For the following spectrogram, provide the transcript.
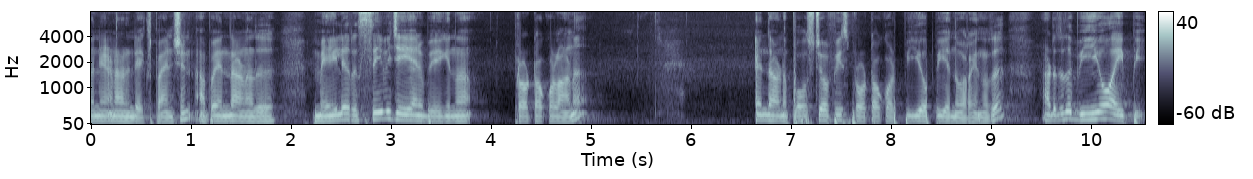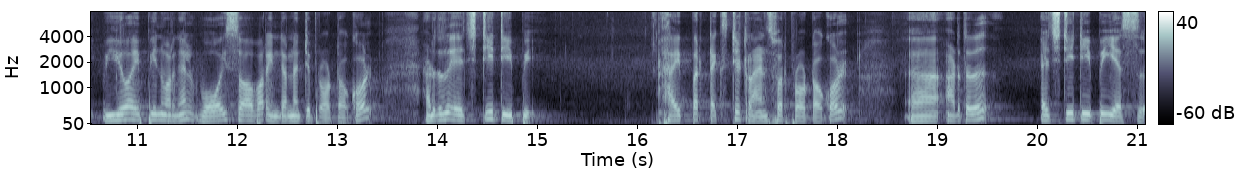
തന്നെയാണ് അതിന്റെ എക്സ്പാൻഷൻ അപ്പോൾ എന്താണത്? മെയിൽ റിസീവ് ചെയ്യാൻ ഉപയോഗിക്കുന്ന പ്രോട്ടോക്കോളാണ്. എന്താണ് post office protocol P O P എന്ന് പറയുന്നത്. അടുത്തത് V O I P V O I P എന്ന് പറഞ്ഞാൽ വോയിസ് ഓവർ ഇന്റർനെറ്റ് പ്രോട്ടോക്കോൾ. അടുത്തത് H T T P hyper text transfer protocol. അടുത്തത് H T T P S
